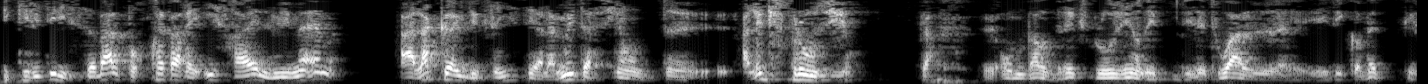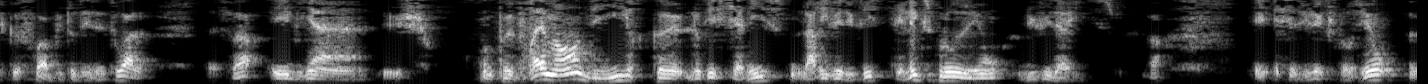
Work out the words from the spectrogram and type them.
Et qu'il utilise ce mal pour préparer Israël lui-même à l'accueil du Christ et à la mutation de, à l'explosion. Euh, on parle de l'explosion des, étoiles et des comètes, quelquefois plutôt des étoiles, Eh bien, on peut vraiment dire que le christianisme, l'arrivée du Christ, c'est l'explosion du judaïsme. Et c'est une explosion euh,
